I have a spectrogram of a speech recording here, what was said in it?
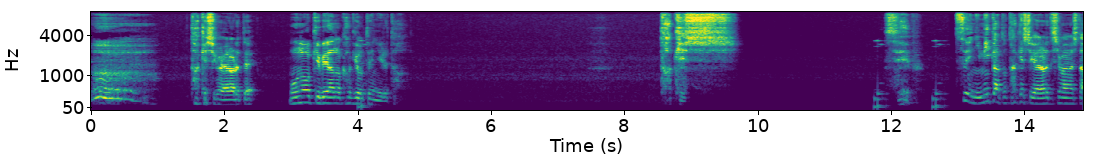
たけしがやられて。物置部屋の鍵を手に入れた。たけし。セーブついにミカとたけしがやられてしまいました。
